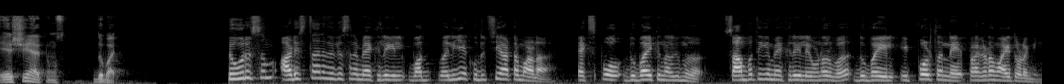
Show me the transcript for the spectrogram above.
Asianet news Dubai. Tourism അടിസ്ഥാന വികസന മേഖലയിൽ വലിയ കുതിച്ചുചാട്ടമാണ് എക്സ്പോ ദുബായ്ക്ക് നൽകുന്നത്. സാമ്പത്തിക മേഖലയിലെ ഉണർവ് ദുബായിൽ ഇപ്പോൾ തന്നെ പ്രകടമായി തുടങ്ങി.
